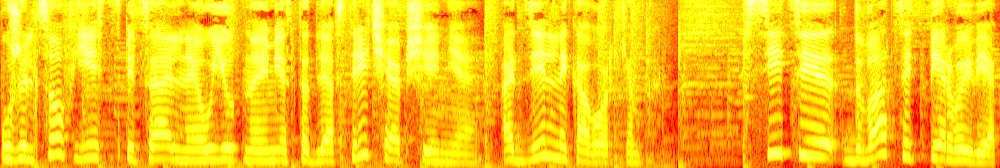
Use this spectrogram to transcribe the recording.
У жильцов есть специальное уютное место для встречи и общения, отдельный коворкинг. Сити 21 век.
